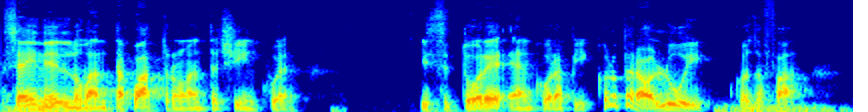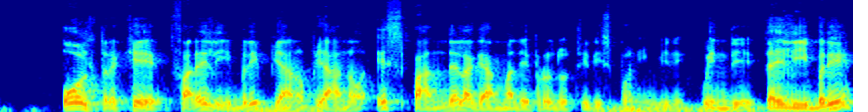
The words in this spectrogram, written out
Sei nel 94-95, il settore è ancora piccolo, però lui cosa fa? Oltre che fare libri, piano piano espande la gamma dei prodotti disponibili. Quindi dai libri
